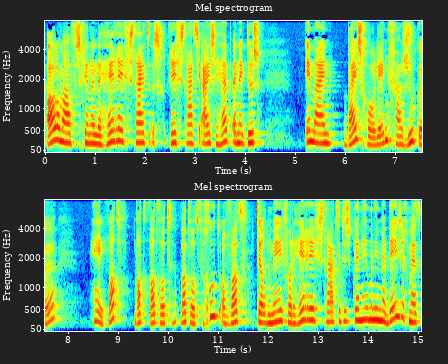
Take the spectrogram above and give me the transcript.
allemaal verschillende herregistratie-eisen heb. En ik dus in mijn bijscholing ga zoeken: hey, wat, wat, wat, wordt, wat wordt vergoed of wat telt mee voor de herregistratie? Dus ik ben helemaal niet mee bezig met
